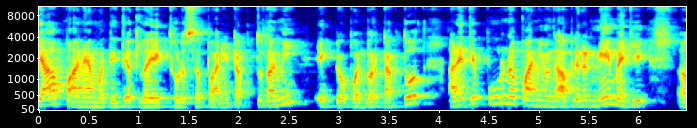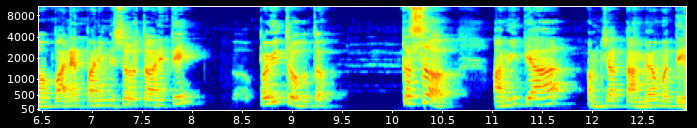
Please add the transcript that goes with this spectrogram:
त्या पाण्यामध्ये त्यातलं एक थोडंसं पाणी टाकतो आम्ही एक टोपणभर टाकतो आणि ते पूर्ण पाणी मग आपल्याकडे नेम आहे की पाण्यात पाणी मिसळतं आणि ते पवित्र होतं. तसं आम्ही त्या आमच्या तांब्यामध्ये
